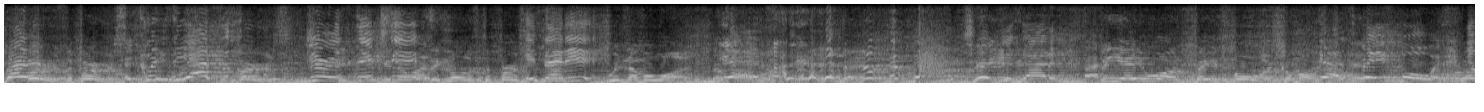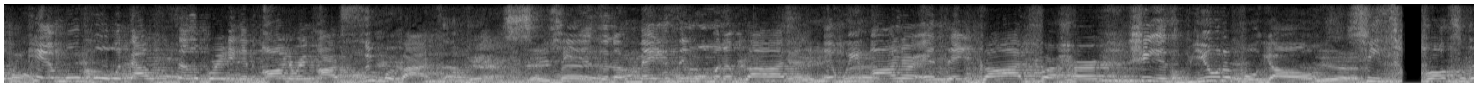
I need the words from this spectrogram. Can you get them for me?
the first, the first. Ecclesiastical First. Jurisdiction. you know why they call us the first? Is that it? We're number one. Yes. Amen. Church God in VA1, faith forward. Come on. Yes, faith forward. And on. we can't move forward without celebrating and honoring our supervisor. Yes. Amen. She is an amazing woman of God, and we honor and thank God for her. She is beautiful, y'all. Yes. She talks with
